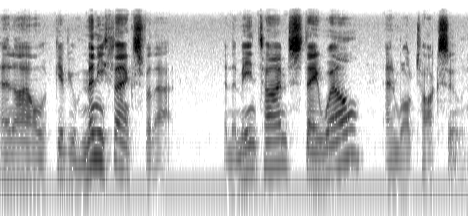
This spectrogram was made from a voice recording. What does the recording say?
and I'll give you many thanks for that. In the meantime, stay well, and we'll talk soon.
